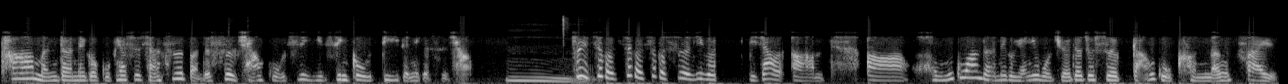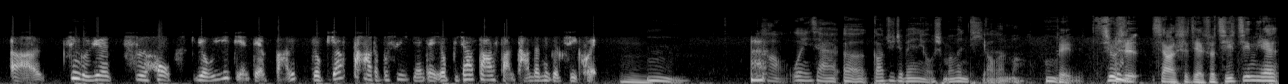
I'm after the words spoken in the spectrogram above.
他们的那个股票市场、资本的市场，估值已经够低的那个市场？嗯，所以这个这个这个是一个。比较啊啊宏观的那个原因，我觉得就是港股可能在呃近个月之后有一点点反，有比较大的不是一点点，有比较大反弹的那个机会。嗯嗯，好，问一下呃高居这边有什么问题要问吗？嗯，对，就是像师姐说，其实今天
